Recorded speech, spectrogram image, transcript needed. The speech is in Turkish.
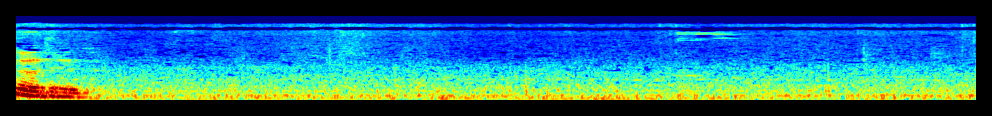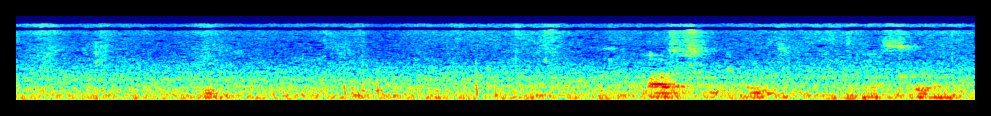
ചോദ്യം Awesome.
